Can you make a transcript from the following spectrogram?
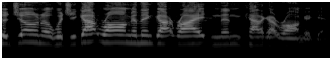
to Jonah, which he got wrong and then got right and then kind of got wrong again.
